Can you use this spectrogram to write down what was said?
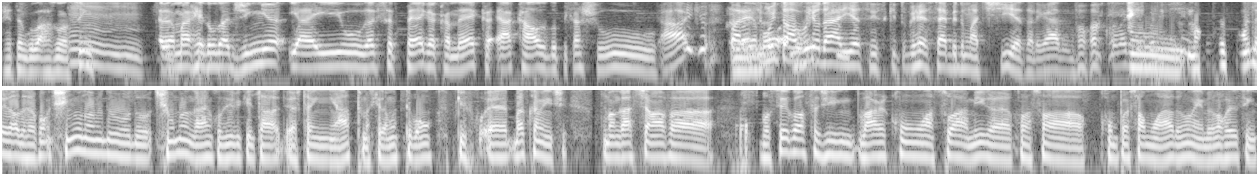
retangular, assim. Hum, Ela é mais arredondadinha, e aí o lugar que você pega a caneca é a cauda do Pikachu. Ai, que... parece É muito mó- algo que eu daria, assim, que tu recebe de uma tia, tá ligado? Uma Tem bonitinha. uma coisa muito legal do Japão. Tinha o nome do, do- Tinha um mangá, inclusive, que ele tá, ele tá em ato, mas que era muito bom. Porque, é, basicamente, o mangá se chamava. Você gosta de ir em bar com a sua amiga, com a sua. com a sua moada, não lembro, uma coisa assim.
